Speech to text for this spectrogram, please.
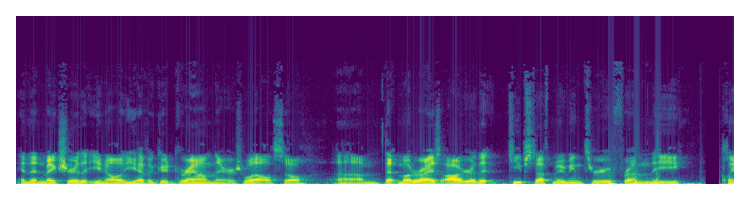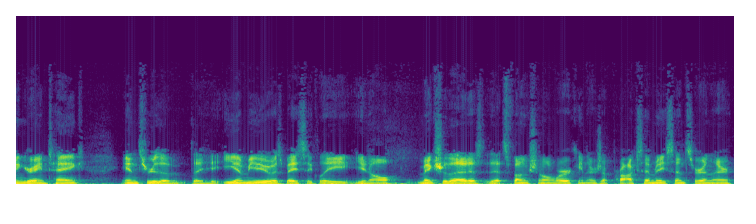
and then make sure that you know you have a good ground there as well. So um, that motorized auger that keeps stuff moving through from the clean grain tank in through the, the EMU is basically you know make sure that is that's functional and working. There's a proximity sensor in there.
